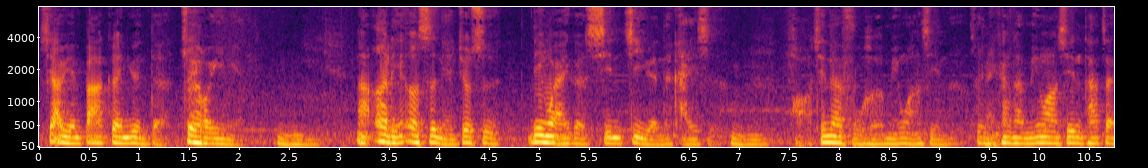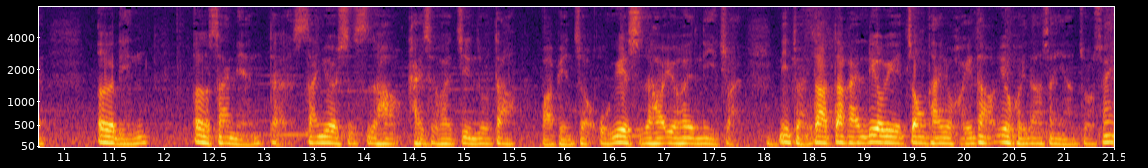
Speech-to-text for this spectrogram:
下元八艮运的最后一年。嗯，那二零二四年就是另外一个新纪元的开始。嗯嗯，好，现在符合冥王星了，所以你看看冥王星，它在二零二三年的三月十四号开始会进入到宝瓶座，五月十号又会逆转，逆转到大概六月中，它又回到又回到山羊座，所以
